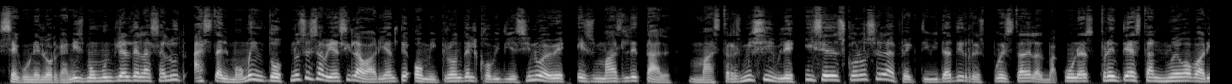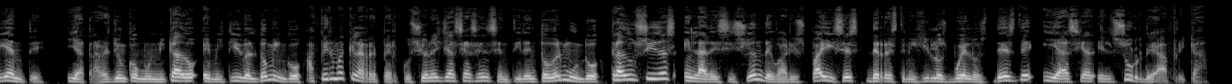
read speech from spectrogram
Según el Organismo Mundial de la Salud, hasta el momento no se sabía si la variante Omicron del COVID-19 es más letal, más transmisible y se desconoce la efectividad y respuesta de las vacunas frente a esta nueva variante y a través de un comunicado emitido el domingo afirma que las repercusiones ya se hacen sentir en todo el mundo, traducidas en la decisión de varios países de restringir los vuelos desde y hacia el sur de África.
